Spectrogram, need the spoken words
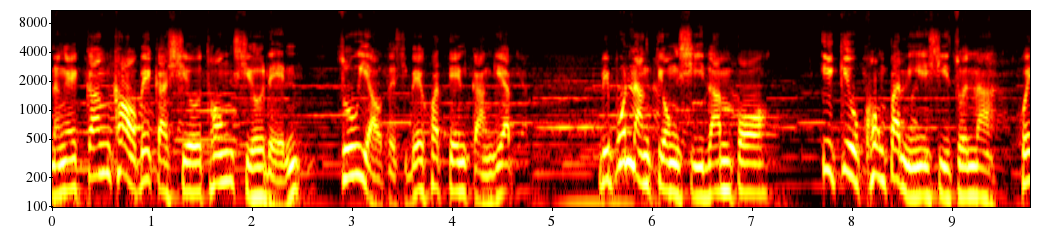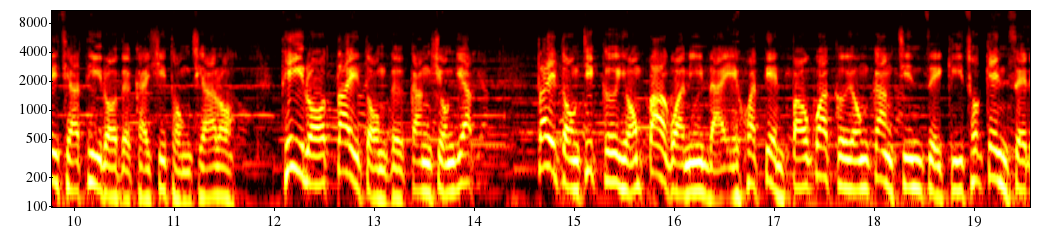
两个港口要甲相通相连，主要就是要发展工业。日本人重视南部，一九零八年的时阵啦，火车铁路就开始通车咯。铁路带动着工商业，带动这高雄百多年来的发展，包括高雄港真济基础建设，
